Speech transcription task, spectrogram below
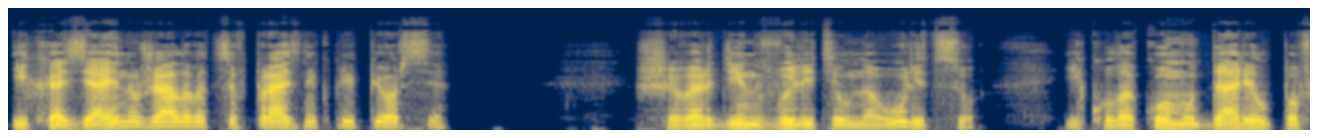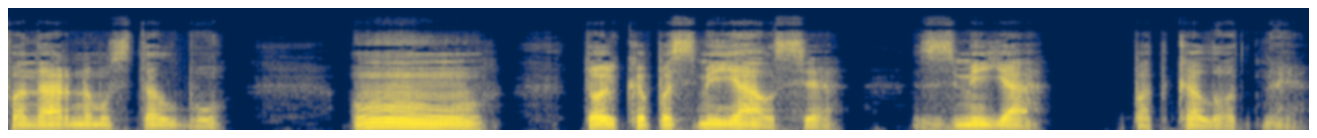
и к хозяину жаловаться в праздник приперся. Шевардин вылетел на улицу и кулаком ударил по фонарному столбу. у только посмеялся, змея подколодная.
